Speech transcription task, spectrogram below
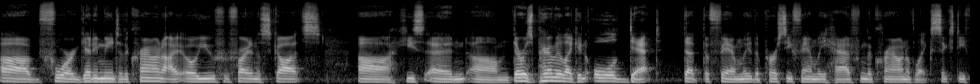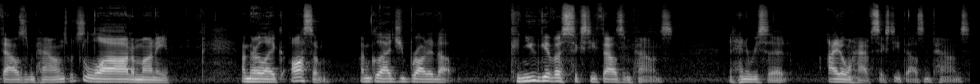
uh, for getting me into the crown. I owe you for fighting the Scots." Uh, he's and um, there was apparently like an old debt that the family, the Percy family, had from the crown of like sixty thousand pounds, which is a lot of money. And they're like, "Awesome! I'm glad you brought it up. Can you give us sixty thousand pounds?" And Henry said, "I don't have sixty thousand pounds.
